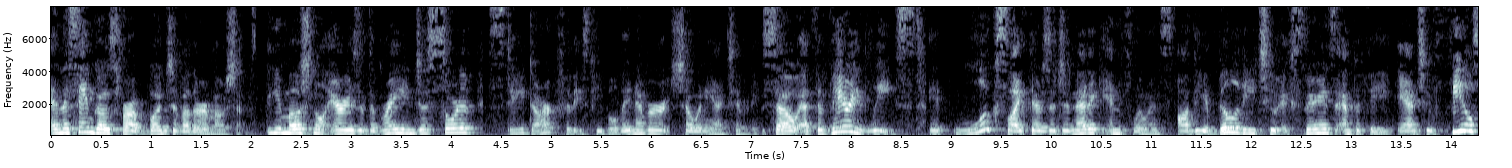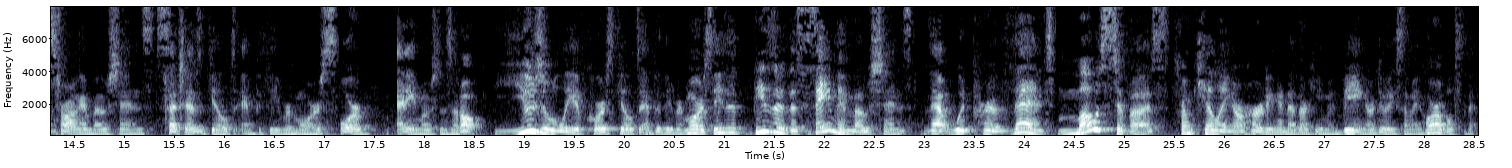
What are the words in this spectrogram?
And the same goes for a bunch of other emotions. The emotional areas of the brain just sort of stay dark for these people. They never show any activity. So, at the very least, it looks like there's a genetic influence on the ability to experience empathy and to feel strong emotions such as guilt, empathy, remorse, or any emotions at all. Usually, of course, guilt, empathy, remorse, these are, these are the same emotions that would prevent most of us from killing or hurting another human being or doing something horrible to them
